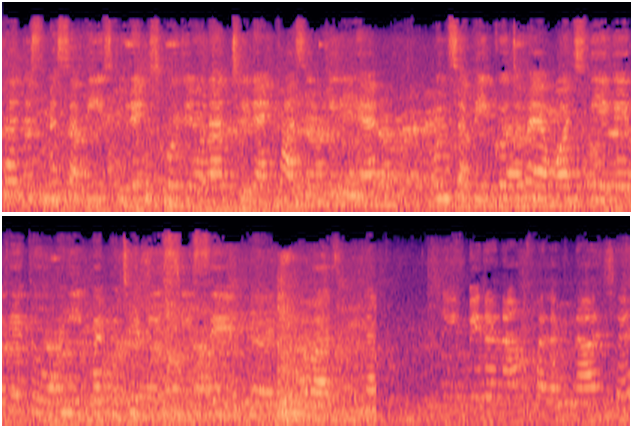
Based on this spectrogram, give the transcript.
था, जिसमें सभी स्टूडेंट्स को जिन्होंने अच्छी रैंक हासिल की है, उन सभी को जो है अवार्ड्स दिए गए थे तो वहीं पर मुझे भी इस चीज़ से आवाज़ जी, मेरा नाम फलकनाज है।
